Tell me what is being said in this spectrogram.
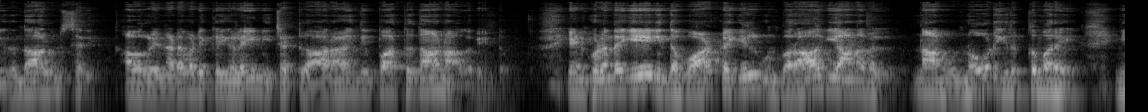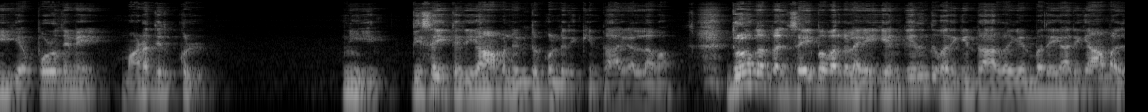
இருந்தாலும் சரி அவர்களின் நடவடிக்கைகளை நீ சற்று ஆராய்ந்து பார்த்துதான் ஆக வேண்டும். என் குழந்தையே இந்த வாழ்க்கையில் உன் வராகியானவள் நான் உன்னோடு இருக்கும் வரை நீ எப்பொழுதுமே மனதிற்குள் நீ திசை தெரியாமல் நின்று கொண்டிருக்கின்றாய் அல்லவா? துரோகங்கள் செய்பவர்களை எங்கிருந்து வருகின்றார்கள் என்பதை அறியாமல்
